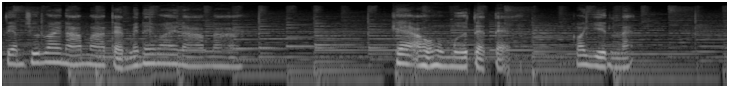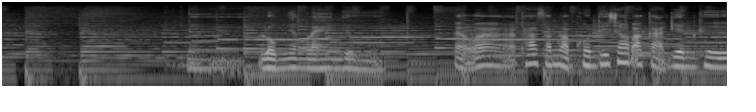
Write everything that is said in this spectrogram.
เตรียมชุดว่ายน้ำมาแต่ไม่ได้ว่ายน้ำนะคะ แค่เอามือแตะๆก็เย็นแล้วนี่ลมยังแรงอยู่ แต่ว่าถ้าสำหรับคนที่ชอบอากาศเย็นคือ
